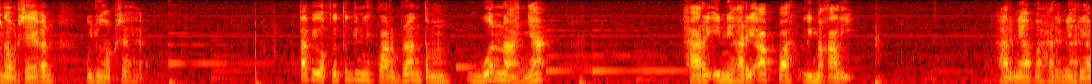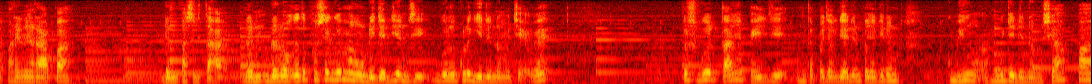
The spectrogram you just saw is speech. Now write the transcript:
Nggak percaya kan? Gue juga nggak percaya. Tapi waktu itu gini kelar berantem gue nanya hari ini hari apa? Lima kali hari ini apa hari ini hari apa hari ini hari apa. Dan pas dita dan dan waktu itu pasti gue emang udah jadian sih. Gue gue lagi jadian sama cewek. Terus gue tanya PJ minta pajak jadian pajak jadian. Gue bingung emang gue jadian sama siapa?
